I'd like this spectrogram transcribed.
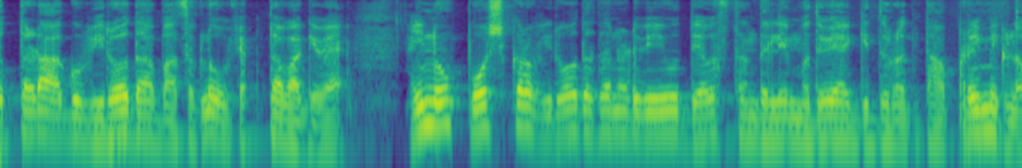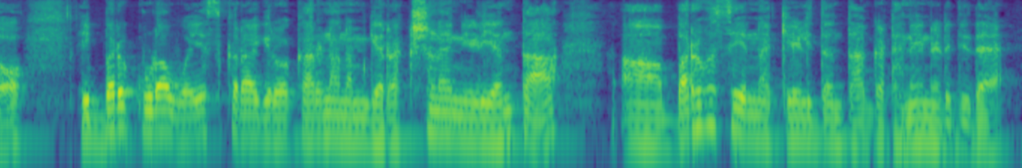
ಒತ್ತಡ ಹಾಗೂ ವಿರೋಧಾಭಾಸಗಳು ವ್ಯಕ್ತವಾಗಿವೆ. ಇನ್ನು ಪೋಷಕರ ವಿರೋಧದ ನಡುವೆಯೂ ದೇವಸ್ಥಾನದಲ್ಲಿ ಮದುವೆಯಾಗಿದ್ದಿರುವಂತಹ ಪ್ರೇಮಿಗಳು ಇಬ್ಬರು ಕೂಡ ವಯಸ್ಕರಾಗಿರುವ ಕಾರಣ ನಮಗೆ ರಕ್ಷಣೆ ನೀಡಿ ಅಂತ ಭರವಸೆಯನ್ನು ಕೇಳಿದಂತಹ ಘಟನೆ ನಡೆದಿದೆ.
